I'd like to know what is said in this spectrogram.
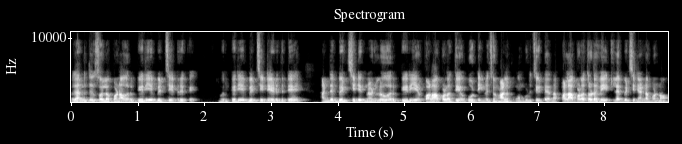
உதாரணத்துக்கு சொல்ல போனால் ஒரு பெரிய பெட்ஷீட் இருக்கு. ஒரு பெரிய பெட்ஷீட் எடுத்துட்டு அந்த பெட்ஷீட்டுக்கு நடுவில் ஒரு பெரிய பலாப்பழத்தையோ போட்டிங்கன்னு வச்சோம் நாலு பக்கம் பிடிச்சிக்கிட்டு அந்த பலாப்பழத்தோட வெயிட்டில் பெட்ஷீட் என்ன பண்ணும்?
